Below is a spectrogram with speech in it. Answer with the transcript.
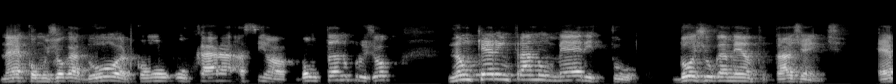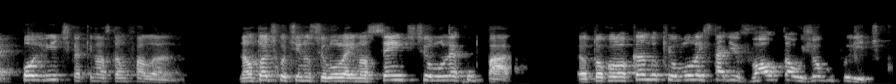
né, como jogador, como o cara assim, ó, voltando para o jogo? Não quero entrar no mérito do julgamento, tá, gente? É política que nós estamos falando. Não estou discutindo se o Lula é inocente, se o Lula é culpado. Eu estou colocando que o Lula está de volta ao jogo político.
